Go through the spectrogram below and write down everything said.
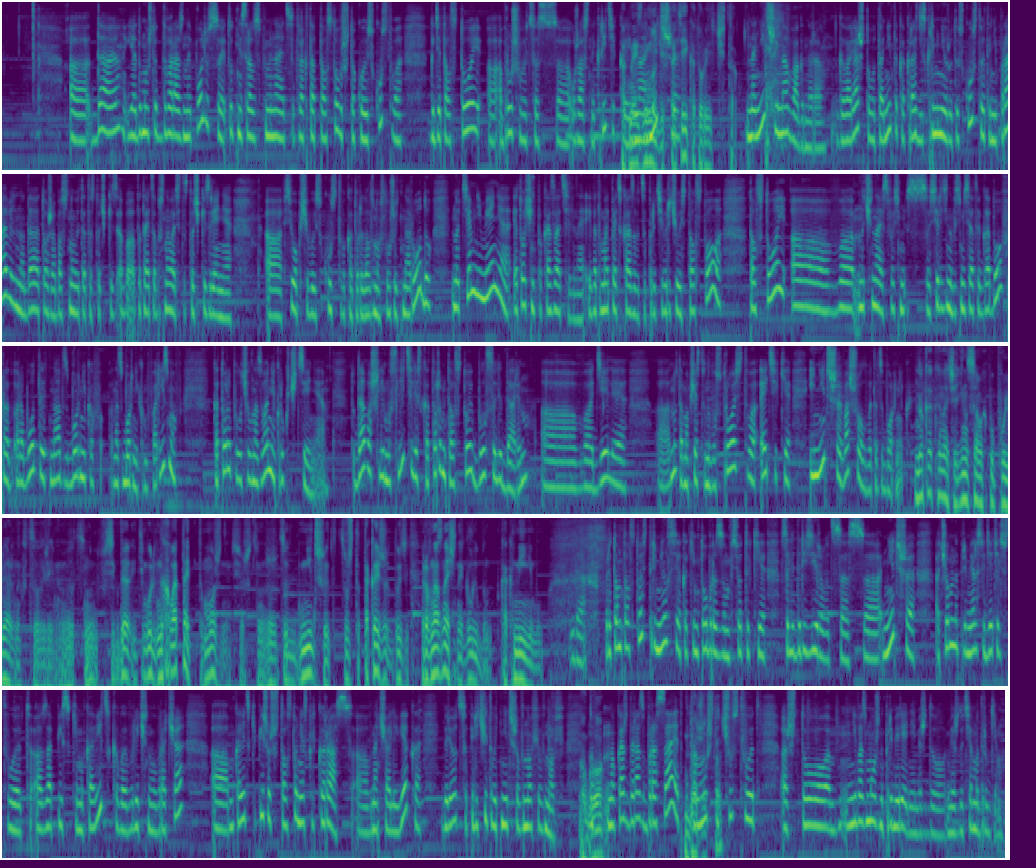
А, да, я думаю, что это два разные полюса. Тут мне сразу вспоминается трактат Толстого «Что такое искусство», где Толстой а, обрушивается с а, ужасной критикой Одна из на немногих Ницше, статей, которые я читал. на Ницше и на Вагнера, говоря, что вот они-то как раз дискриминируют искусство, это неправильно, да, тоже обоснует это с точки, пытается обосновать это с точки зрения а, всеобщего искусства, которое должно служить народу, но тем не менее это очень показательно, и в этом опять сказывается противоречивость Толстого. Толстой, а, в, начиная с, восьми- с середины 80-х годов, ра- работает над, сборников, над сборником афоризмов, который получил название «Круг чтения». Туда вошли мыслители, с которыми Толстой был солидарен а, в деле ну, там, общественного устройства, этики. И Ницше вошел в этот сборник. Но как иначе, один из самых популярных в то время. Вот, ну, всегда, и тем более нахватать-то можно. Все, что, что Ницше, это то, что такая же, то есть равнозначная глыба, как минимум. Да. Притом Толстой стремился каким-то образом все-таки солидаризироваться с Ницше, о чем, например, свидетельствуют а, записки Маковицкого, его личного врача. Маковицкий пишет, что Толстой несколько раз в начале века берется перечитывать Ницше вновь и вновь. Но, Ого. но каждый раз бросает, потому Даже что так? чувствует, а, что невозможно примирение между, между тем и другим.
